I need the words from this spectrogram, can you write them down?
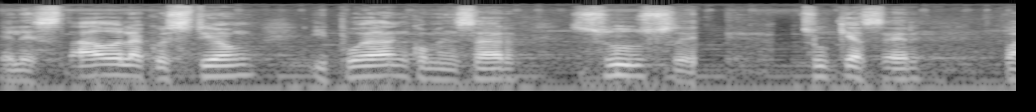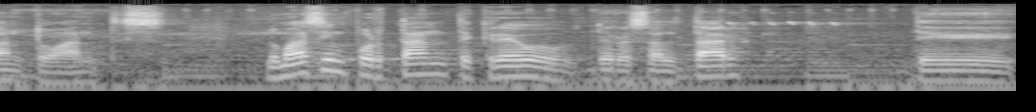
el estado de la cuestión y puedan comenzar sus, eh, su quehacer cuanto antes. Lo más importante, creo, de resaltar de,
